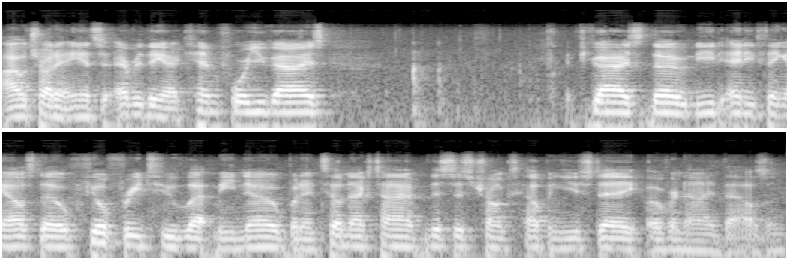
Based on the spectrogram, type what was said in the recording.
I will try to answer everything I can for you guys. If you guys, though, need anything else, though, feel free to let me know. But until next time, this is Trunks helping you stay over 9,000.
